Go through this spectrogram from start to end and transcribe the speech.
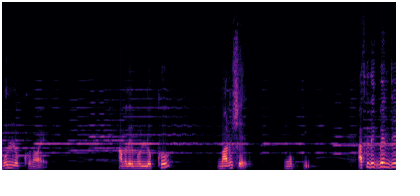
মূল লক্ষ্য নয়। আমাদের মূল লক্ষ্য মানুষের মুক্তি। আজকে দেখবেন যে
